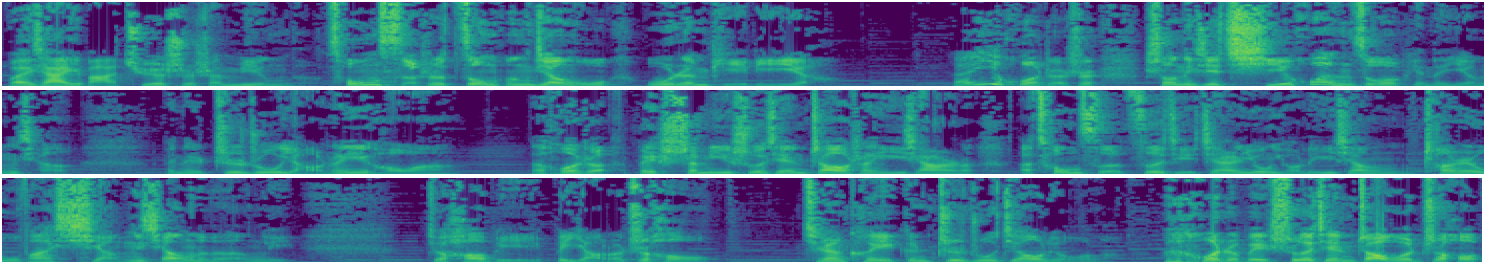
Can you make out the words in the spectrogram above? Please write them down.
外加一把绝世神兵的，从此是纵横江湖，无人匹敌呀。哎，亦或者是受那些奇幻作品的影响，被那蜘蛛咬上一口啊，那或者被神秘射线照上一下呢？啊，从此自己竟然拥有了一项常人无法想象的能力，就好比被咬了之后，竟然可以跟蜘蛛交流了，或者被射线照过之后，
